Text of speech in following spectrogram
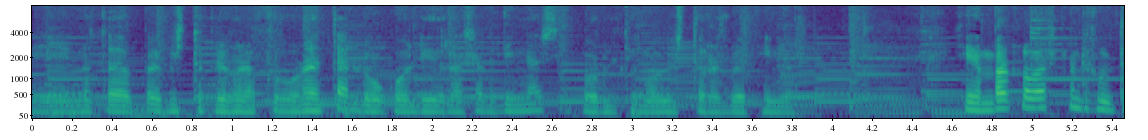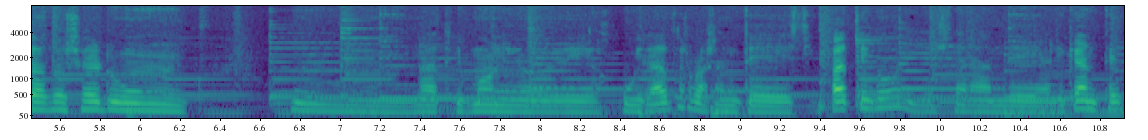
Eh, no he visto primero la furgoneta, luego he leído las sardinas y por último he visto los vecinos. Sin embargo, la verdad que han resultado ser un, matrimonio de jubilados bastante simpático, ellos eran de Alicante.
